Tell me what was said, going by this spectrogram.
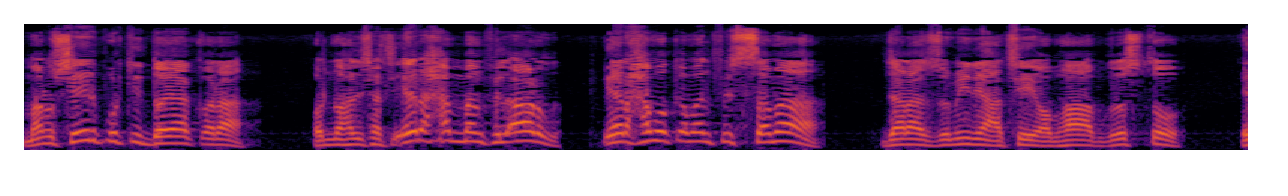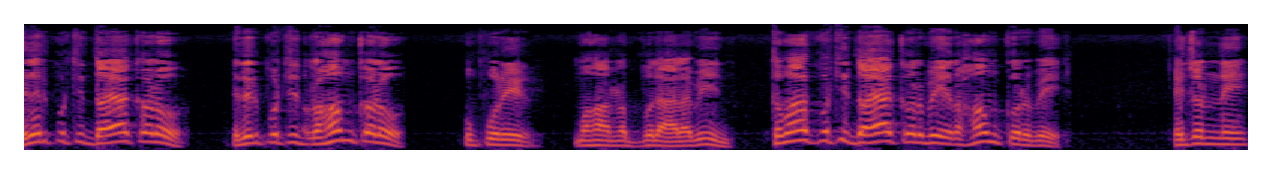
মানুষের প্রতি দয়া করা। অন্য হাদিস আছে এর হাম্মাং ফিল আর এর হামকামান ফিস সামা। যারা জমিনে আছে, অভাবগ্রস্ত, এদের প্রতি দয়া করো, এদের প্রতি রহম করো। উপরের মহানব্বুল আলমিন তোমার প্রতি দয়া করবে, রহম করবে। এজন্যে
